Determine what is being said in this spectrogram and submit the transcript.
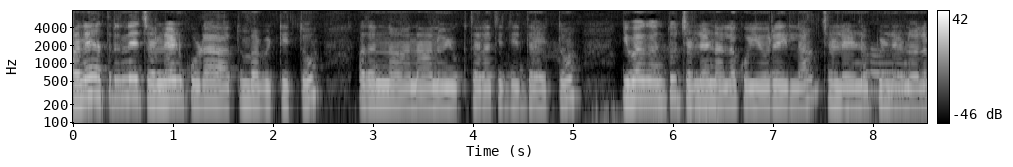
ಮನೆ ಹತ್ರನೇ ಚಳ್ಳೆಹಣ್ಣು ಕೂಡ ತುಂಬ ಬಿಟ್ಟಿತ್ತು. ಅದನ್ನು ನಾನು ಯುಕ್ತ ಎಲ್ಲ ತಿಂದಿದ್ದಾಯಿತು ಇವಾಗಂತೂ ಚಳ್ಳೆಣ್ಣೆಲ್ಲ ಕೊಯ್ಯೋರೇ ಇಲ್ಲ. ಚಳ್ಳೆಹಣ್ಣು ಪಿಳ್ಳೆಹಣ್ಣು ಎಲ್ಲ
